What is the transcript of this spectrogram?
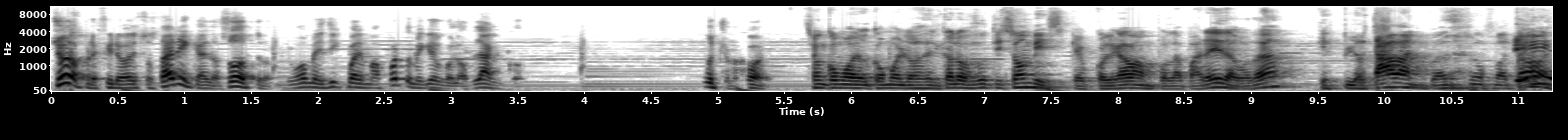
yo lo prefiero a esos aliens que a los otros. Si vos me decís cuál es más fuerte, me quedo con los blancos. Mucho mejor. Son como, como los del Call of Duty Zombies que colgaban por la pared, ¿verdad? Que explotaban cuando los mataban.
